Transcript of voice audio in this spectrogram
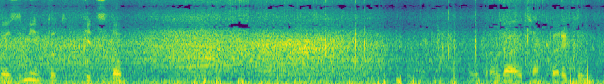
без змін тут підстоп. Заправляються а, перекур.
